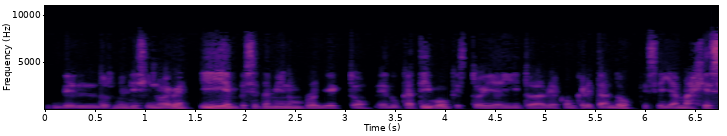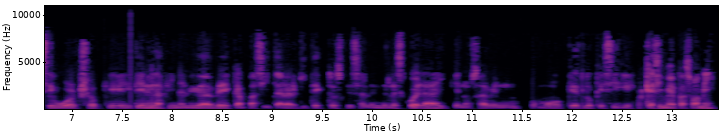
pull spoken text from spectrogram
del 2019 y empecé también un proyecto educativo que estoy ahí todavía concretando que se llama GC Workshop que tiene la finalidad de capacitar arquitectos que salen de la escuela y que no saben cómo qué es lo que sigue porque así me pasó a mí.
